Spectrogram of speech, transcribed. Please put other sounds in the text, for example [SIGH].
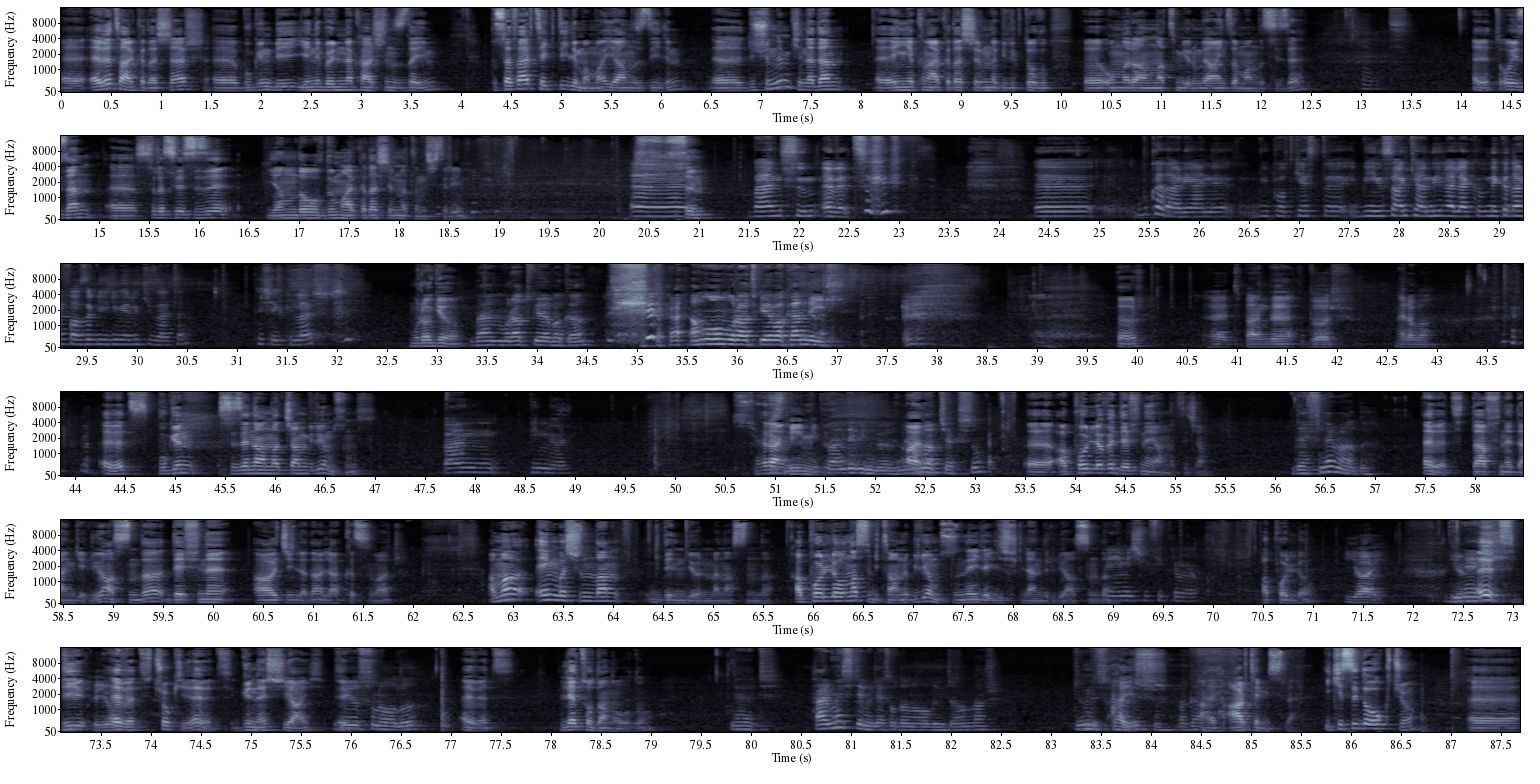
Ee, evet arkadaşlar, e, bugün bir yeni bölümle karşınızdayım. Bu sefer tek değilim ama yalnız değilim. Ee, düşündüm ki neden e, en yakın arkadaşlarımla birlikte olup e, onları anlatmıyorum ve aynı zamanda size. Evet. Evet, o yüzden e, sırasıyla sizi yanında olduğum arkadaşlarımla tanıştırayım. [LAUGHS] Ee, Süm. Ben Süm, evet. [LAUGHS] Bu kadar yani. Bir podcast'te bir insan kendiyle alakalı ne kadar fazla bilgi verir ki zaten. Teşekkürler. [LAUGHS] Muragö. Ben Murat Göğebakan. [LAUGHS] Ama o Murat Göğebakan değil. Bör. Evet ben de Bör. Merhaba. Evet, bugün size ne anlatacağım biliyor musunuz? Ben bilmiyorum. Herhangi- değil miydi? Ben de bilmiyorum. Ne Aynen. anlatacaksın? Ee, Apollo ve Defne'yi anlatacağım. Defne mi adı? Evet, Daphne'den geliyor. Aslında Defne ağacıyla da alakası var. Ama en başından gidelim diyorum ben aslında. Apollo nasıl bir tanrı biliyor musunuz? Neyle ilişkilendiriliyor aslında? Benim hiçbir fikrim yok. Apollo. Yay. Güneş. Evet, bir Yok. evet çok iyi. Evet. Güneş, yay. E, Zeus'un oğlu. Evet. Leto'dan oğlu. Evet. Hermes de mi Leto'dan oğluydu onlar? Dümdüz Hayır. Hayır, Artemis'le. İkisi de okçu. Ee,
